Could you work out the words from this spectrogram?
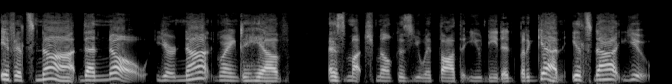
if it's not, then no, you're not going to have as much milk as you had thought that you needed. But again, it's not you.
